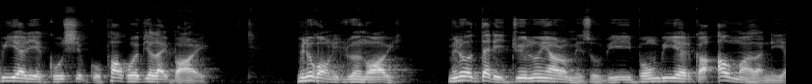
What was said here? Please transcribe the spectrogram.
ပီးရရဲ့ go ship ကိုဖောက်ခွဲပစ်လိုက်ပါတယ်မင်းတို့ကောင်တွေလွန်သွားပြီမင်းတို့အသက်တွေကျွေလွန်းရတော့မယ်ဆိုပြီးဘုံပီးရကအောက်မှာသာနေရ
